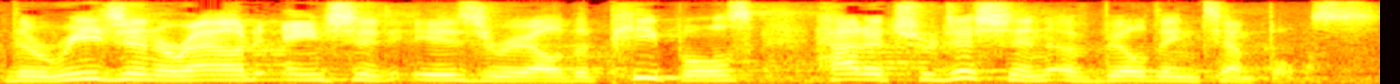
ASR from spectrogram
the region around ancient Israel, the peoples had a tradition of building temples.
